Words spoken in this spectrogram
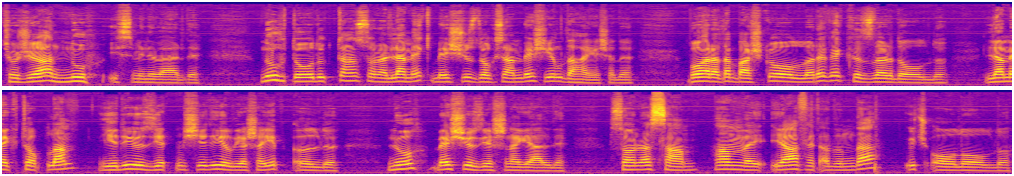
çocuğa Nuh ismini verdi. Nuh doğduktan sonra Lamek 595 yıl daha yaşadı. Bu arada başka oğulları ve kızları da oldu. Lamek toplam 777 yıl yaşayıp öldü. Nuh 500 yaşına geldi. Sonra Sam, Ham ve Yafet adında 3 oğlu oldu.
